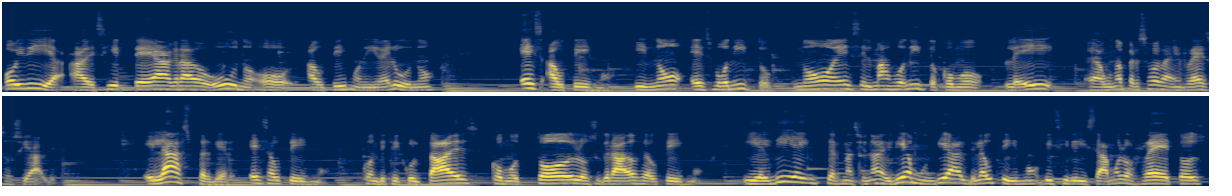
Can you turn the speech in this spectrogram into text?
hoy día a decir TEA grado 1 o autismo nivel 1, es autismo y no es bonito, no es el más bonito como leí a una persona en redes sociales. El Asperger es autismo, con dificultades como todos los grados de autismo. Y el Día Internacional, el Día Mundial del Autismo, visibilizamos los retos,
